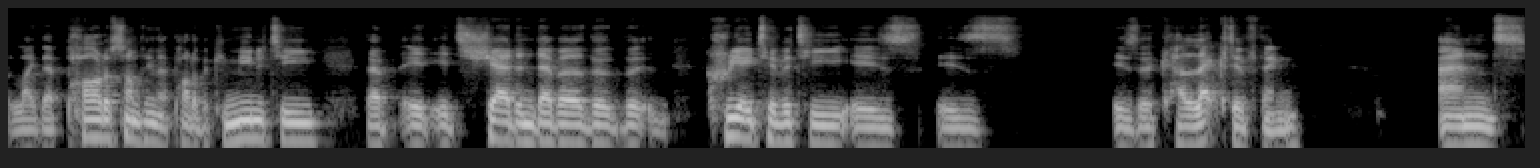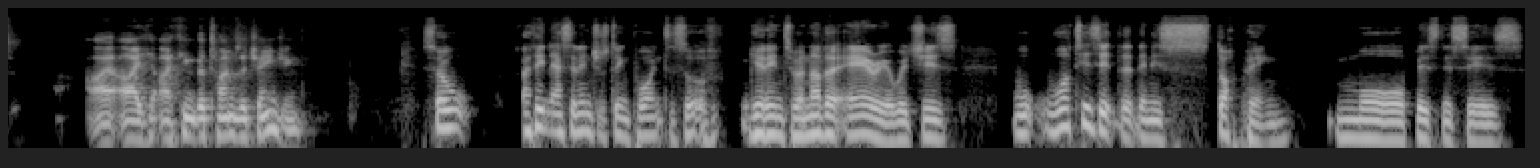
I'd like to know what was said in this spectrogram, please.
like they're part of something, they're part of a community, that it, it's shared endeavor. The the creativity is is is a collective thing, and I, I, I think the times are changing. So I think that's an interesting point to sort of get into another area, which is what is it that then is stopping more businesses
